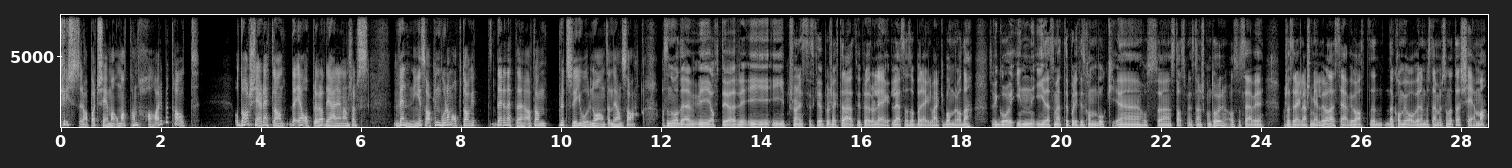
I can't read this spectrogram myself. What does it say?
Krysser av på et skjema om at han har betalt. Og da skjer det et eller annet. Jeg opplever at det er en eller annen slags vending i saken. Hvordan oppdaget dere dette? At han plutselig gjorde noe annet enn det han sa? Altså Noe av det vi ofte gjør i, i journalistiske prosjekter, er at vi prøver å le lese oss opp på regelverket på området. Så vi går jo inn i det som heter politisk håndbok eh, hos eh, statsministerens kontor, og så ser vi hva slags regler som gjelder. Og der ser vi jo at eh, da kommer vi over en bestemmelse om dette skjemaet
